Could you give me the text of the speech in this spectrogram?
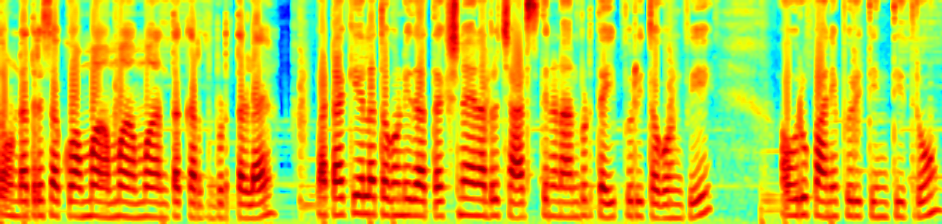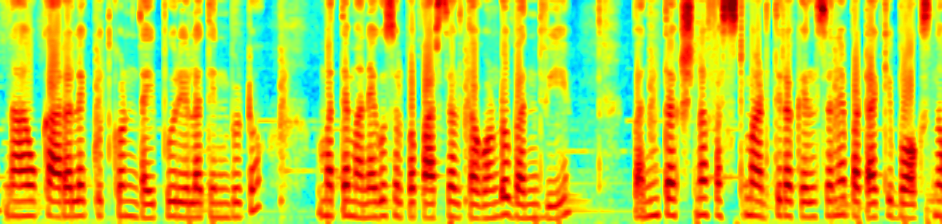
ಸೌಂಡ್ ಆದರೆ ಸಾಕು, ಅಮ್ಮ ಅಮ್ಮ ಅಮ್ಮ ಅಂತ ಕರೆದು ಬಿಡ್ತಾಳೆ. ಪಟಾಕಿ ಎಲ್ಲ ತೊಗೊಂಡಿದ್ದಾದ ತಕ್ಷಣ ಏನಾದರೂ ಚಾಟ್ಸ್ ತಿನ್ನೋಣ ಅಂದ್ಬಿಟ್ಟು ದೈಪುರಿ ತೊಗೊಂಡ್ವಿ. ಅವರು ಪಾನಿಪುರಿ ತಿಂತಿದ್ರು. ನಾವು ಕಾರಲ್ಲೇ ಕೂತ್ಕೊಂಡು ದೈಪುರಿ ಎಲ್ಲ ತಿಂದ್ಬಿಟ್ಟು ಮತ್ತು ಮನೆಗೂ ಸ್ವಲ್ಪ ಪಾರ್ಸೆಲ್ ತಗೊಂಡು ಬಂದ್ವಿ. ಬಂದ ತಕ್ಷಣ ಫಸ್ಟ್ ಮಾಡ್ತಿರೋ ಕೆಲಸನೇ ಪಟಾಕಿ ಬಾಕ್ಸ್ನ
